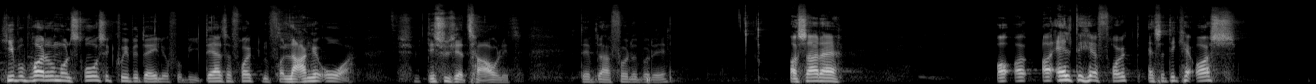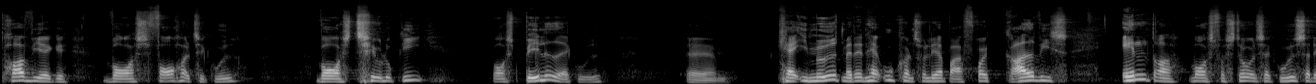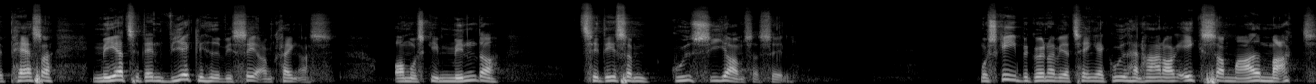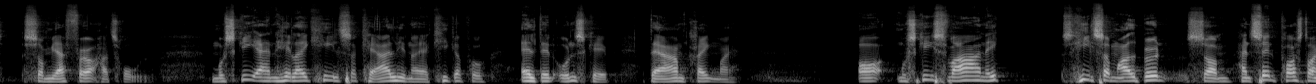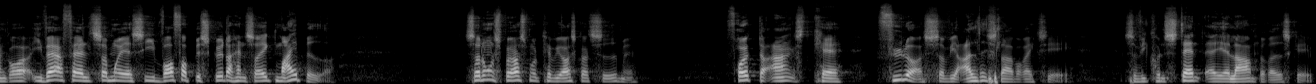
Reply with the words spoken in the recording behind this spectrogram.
Hippopotamonstrosis quibedaliofobi. Det er altså frygten for lange ord. Det synes jeg er tageligt, dem der har fundet på det. Og så er der, og, og, og alt det her frygt, altså det kan også påvirke vores forhold til Gud, vores teologi, vores billede af Gud øh, kan i mødet med den her ukontrollerbare frygt gradvis ændre vores forståelse af Gud, så det passer mere til den virkelighed, vi ser omkring os, og måske mindre til det, som Gud siger om sig selv. Måske begynder vi at tænke, at Gud han har nok ikke så meget magt, som jeg før har troet. Måske er han heller ikke helt så kærlig, når jeg kigger på al den ondskab, der er omkring mig. Og måske svarer han ikke helt så meget bøn, som han selv påstår, han går. I hvert fald så må jeg sige, hvorfor beskytter han så ikke mig bedre? Så nogle spørgsmål kan vi også godt sidde med. Frygt og angst kan fylde os, så vi aldrig slapper rigtig af. Så vi konstant er i alarmberedskab.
